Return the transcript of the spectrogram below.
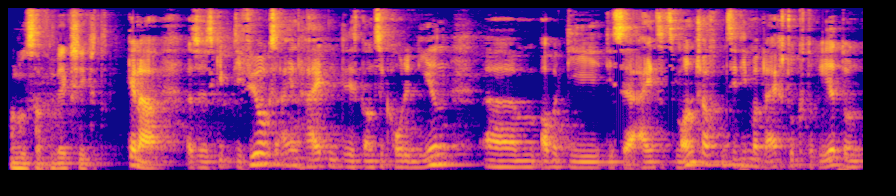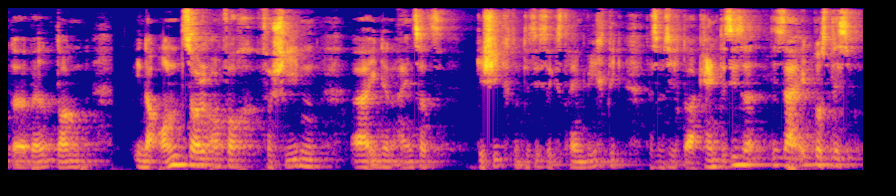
und uns auf den Weg schickt. Genau, also es gibt die Führungseinheiten, die das Ganze koordinieren, ähm, aber die, diese Einsatzmannschaften sind immer gleich strukturiert und äh, werden dann in der Anzahl einfach verschieden äh, in den Einsatz geschickt und das ist extrem wichtig, dass man sich da erkennt. Das ist, das ist auch etwas, das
